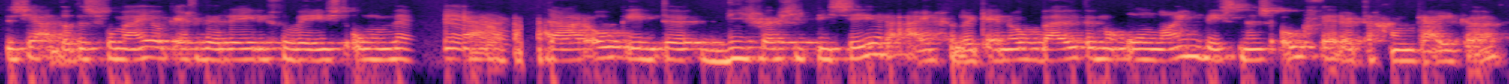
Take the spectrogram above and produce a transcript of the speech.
Dus ja, dat is voor mij ook echt de reden geweest om nou ja, daar ook in te diversificeren eigenlijk. En ook buiten mijn online business ook verder te gaan kijken.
